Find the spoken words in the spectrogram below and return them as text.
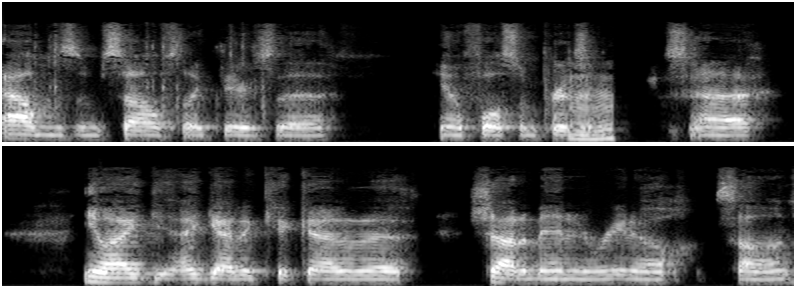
albums themselves. Like there's the you know Folsom Prison. Mm-hmm. Uh, you know, I I got a kick out of the "Shot a Man in Reno" song.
